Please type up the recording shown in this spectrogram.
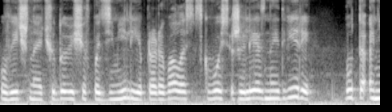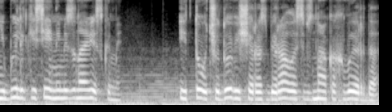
Увечное чудовище в подземелье прорывалось сквозь железные двери, будто они были кисейными занавесками. И то чудовище разбиралось в знаках Верда.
